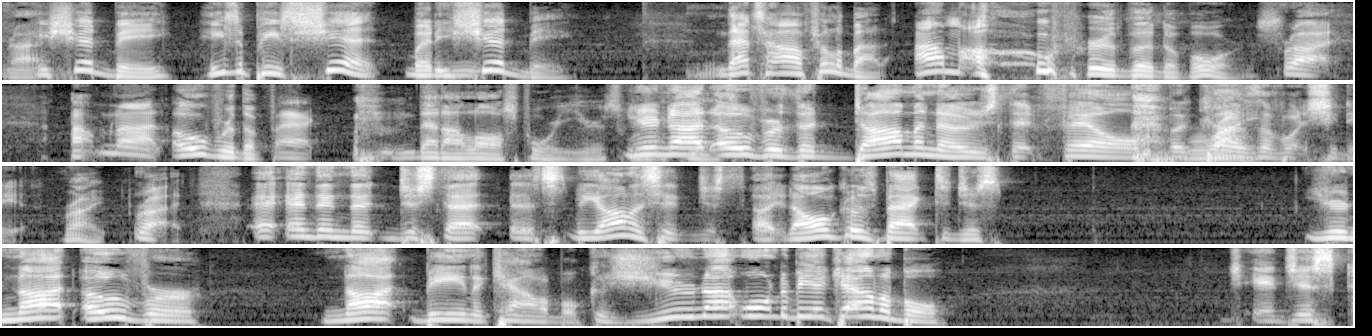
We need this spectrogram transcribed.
Right. He should be. He's a piece of shit, but he mm. should be. That's how I feel about it. I'm over the divorce. Right. I'm not over the fact that I lost four years. You're not kids. over the dominoes that fell because Right. of what she did. right. Right. And, and then the, just that, let's be honest, it just, uh, it all goes back to just, you're not over not being accountable because you're not wanting to be accountable. It just,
